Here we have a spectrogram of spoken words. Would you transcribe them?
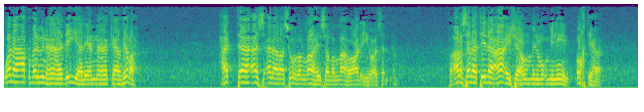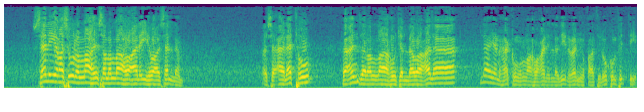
ولا أقبل منها هدية لأنها كافرة. حتى أسأل رسول الله صلى الله عليه وسلم. فأرسلت إلى عائشة أم المؤمنين أختها. سلي رسول الله صلى الله عليه وسلم. فسألته فأنزل الله جل وعلا لا ينهاكم الله عن الذين لم يقاتلوكم في الدين.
